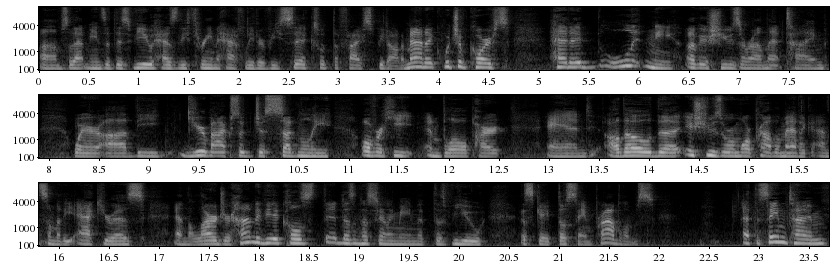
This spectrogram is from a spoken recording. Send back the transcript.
Um, so that means that this Vue has the 3.5 liter V6 with the 5 speed automatic, which of course had a litany of issues around that time where uh, the gearbox would just suddenly overheat and blow apart and although the issues were more problematic on some of the Acuras and the larger Honda vehicles, that doesn't necessarily mean that the Vue escaped those same problems. At the same time,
